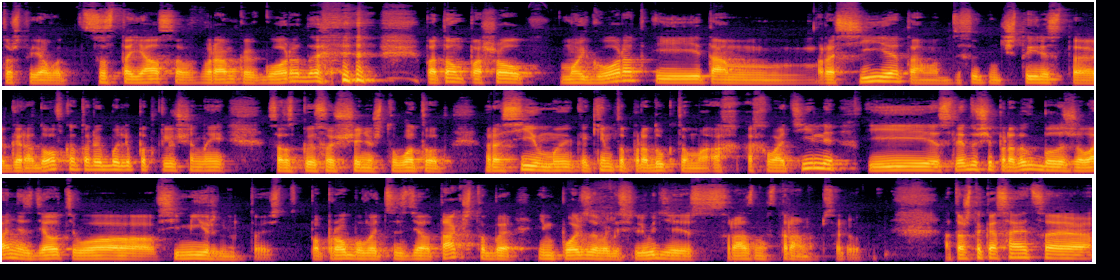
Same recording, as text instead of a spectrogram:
то, что я вот состоялся в рамках города. Потом пошел мой город, и там Россия, там вот действительно 400 городов, которые были подключены. Сразу появилось ощущение, что вот-вот Россию мы каким-то продуктом охватили, и следующий продукт было желание сделать его всемирным, то есть попробовать сделать так, чтобы им пользовались люди с разных стран абсолютно. А то, что касается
